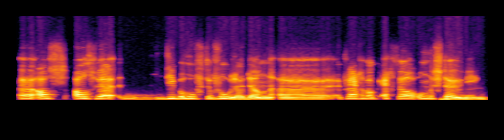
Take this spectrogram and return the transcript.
Eh, als, als we die behoefte voelen, dan krijgen we ook echt wel ondersteuning.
